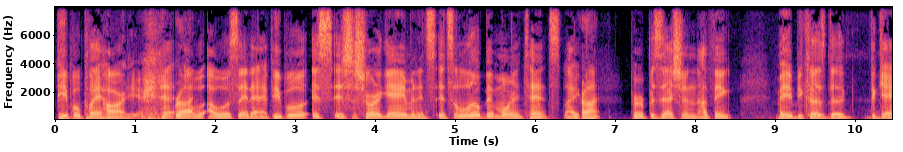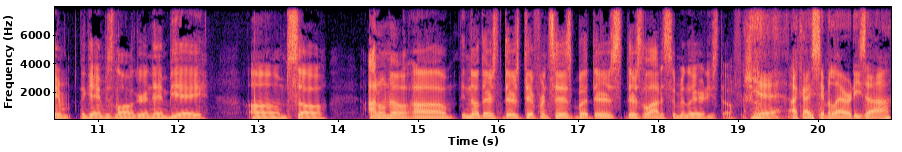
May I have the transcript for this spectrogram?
People play hard here, Right. I will- will say that people it's it's a shorter game and it's it's a little bit more intense. Like Right. per possession. I think maybe because the the game the game is longer in the NBA. Um, so I don't know. Um, you know, there's there's differences, but there's there's a lot of similarities though for sure. Yeah. Okay. Similarities are.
